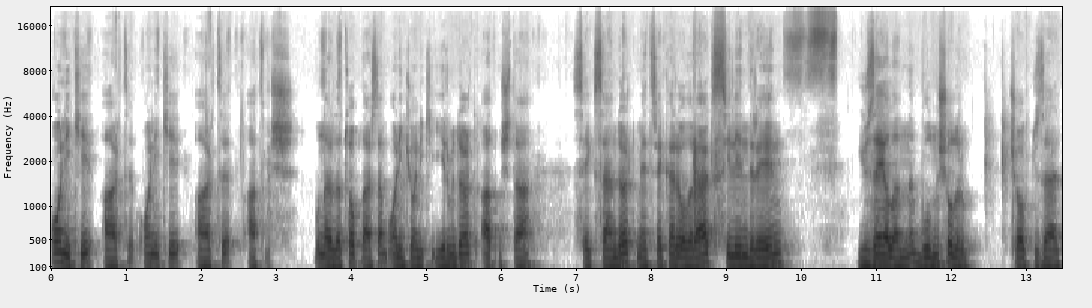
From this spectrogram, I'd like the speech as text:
12 artı 12 artı 60. Bunları da toplarsam 12, 12, 24, 60 da 84 metrekare olarak silindirin yüzey alanını bulmuş olurum. Çok güzel.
